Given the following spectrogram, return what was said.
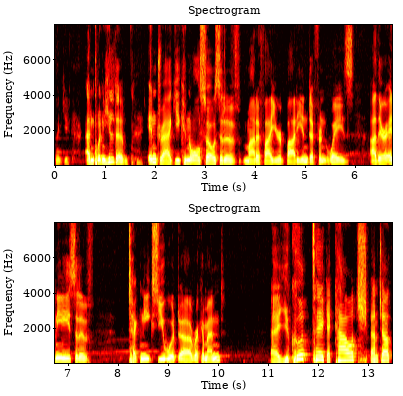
Thank you. And Brunhilde, in drag, you can also sort of modify your body in different ways. Are there any sort of techniques you would uh, recommend? Uh, you could take a couch and just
